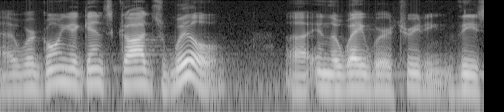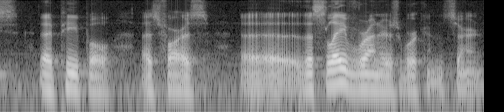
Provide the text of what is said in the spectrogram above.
Uh, we're going against God's will uh, in the way we're treating these uh, people as far as uh, the slave runners were concerned.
